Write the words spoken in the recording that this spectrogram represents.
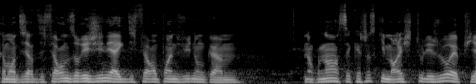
comment dire, différentes origines et avec différents points de vue. Donc, donc non, c'est quelque chose qui m'enrichit tous les jours. Et puis,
